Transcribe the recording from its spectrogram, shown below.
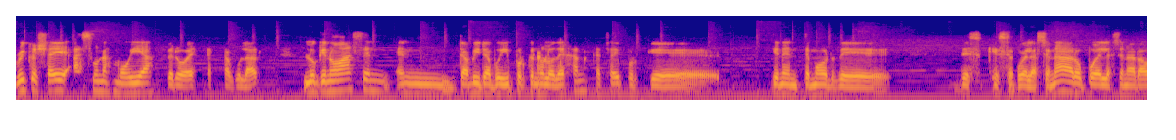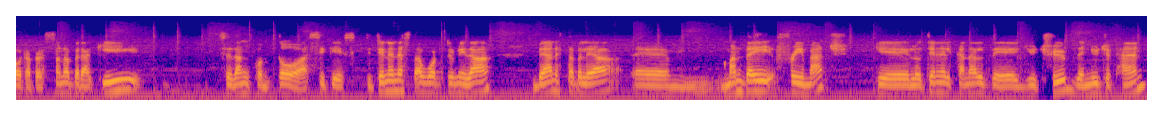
Ricochet hace unas movidas, pero espectacular. Lo que no hacen en WWE porque no lo dejan, ¿cachai? Porque tienen temor de, que se puede lesionar o puede lesionar a otra persona, pero aquí se dan con todo. Así que si tienen esta oportunidad, vean esta pelea em, Monday Free Match, que lo tiene el canal de YouTube de New Japan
